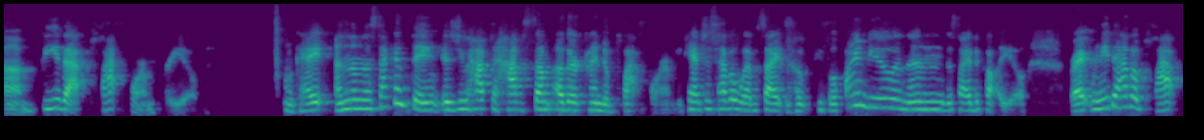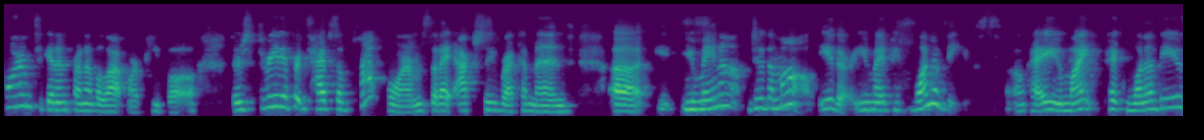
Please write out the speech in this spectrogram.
um, be that platform for you. Okay, and then the second thing is you have to have some other kind of platform. You can't just have a website and hope people find you and then decide to call you, right? We need to have a platform to get in front of a lot more people. There's three different types of platforms that I actually recommend. Uh, you may not do them all either. You might pick one of these okay you might pick one of these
